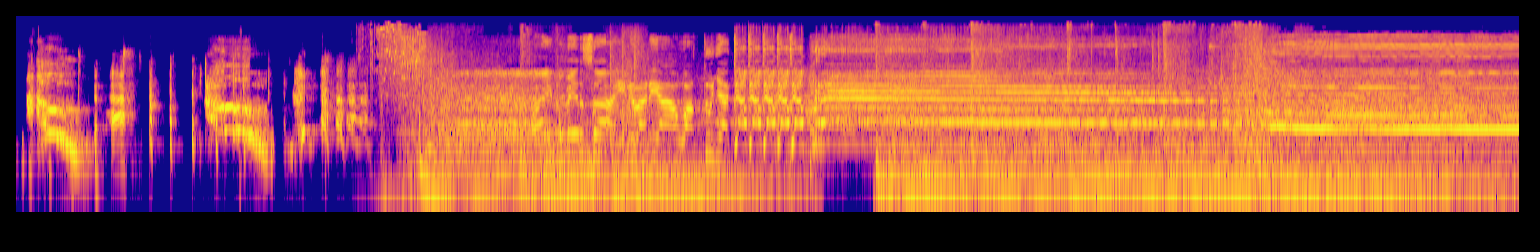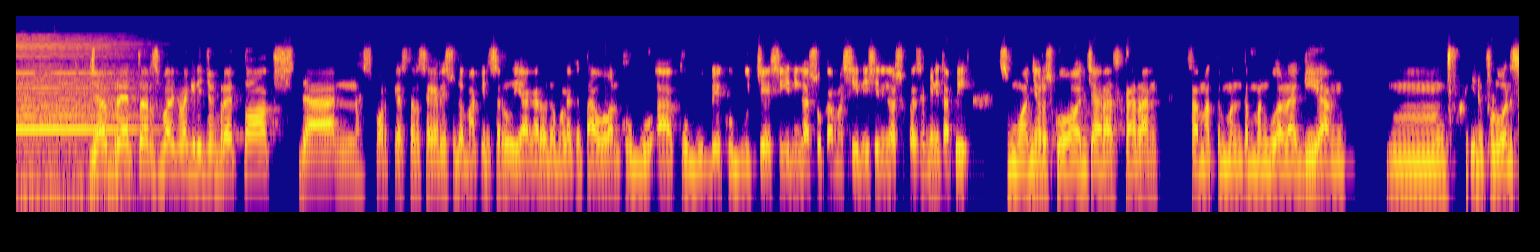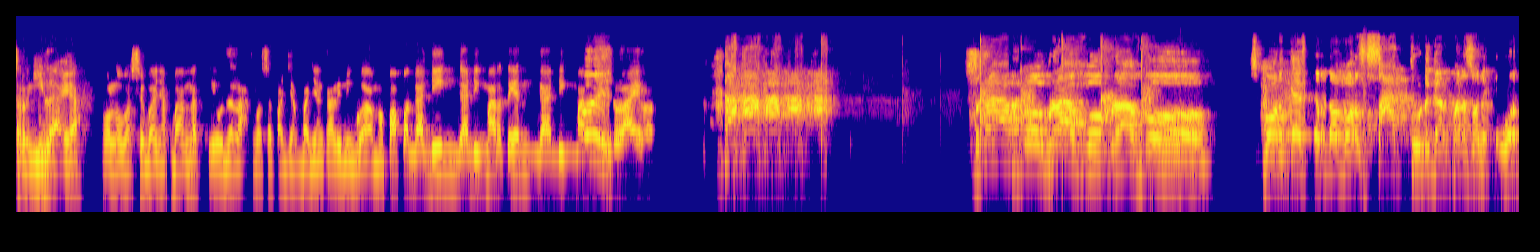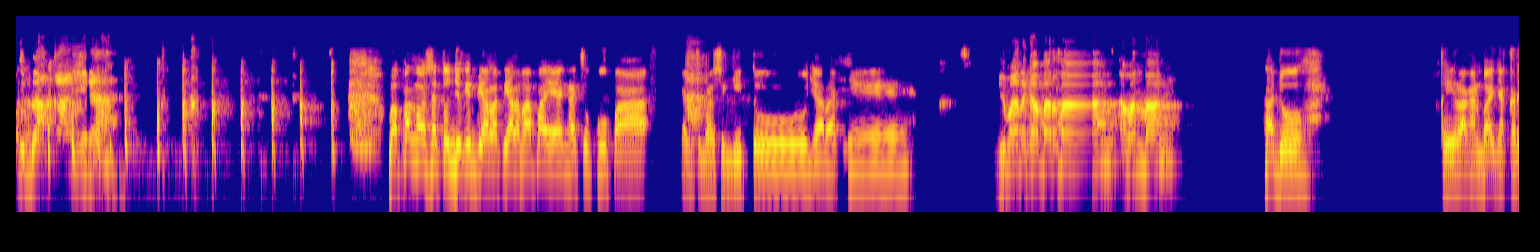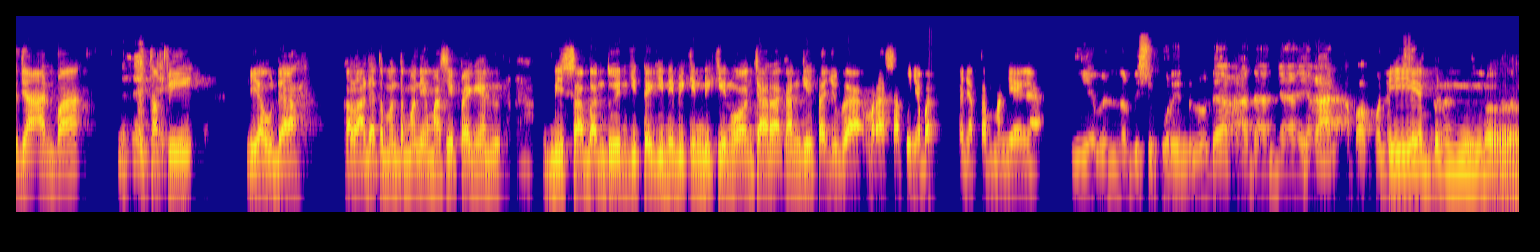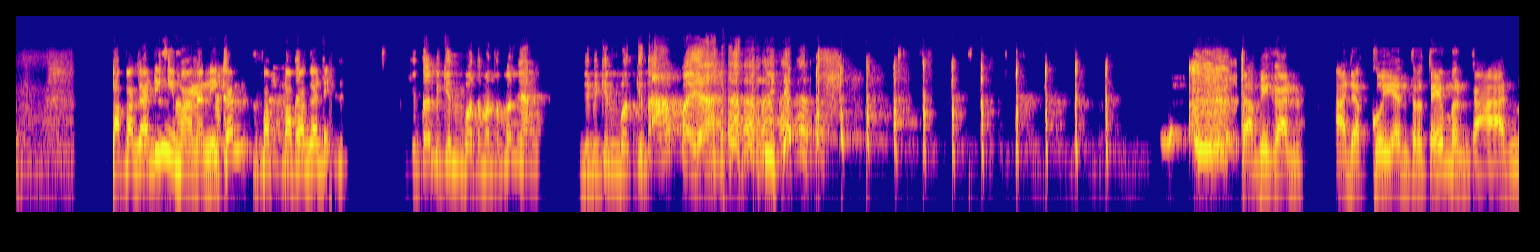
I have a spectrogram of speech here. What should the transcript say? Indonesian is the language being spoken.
Hai pemirsa, inilah dia waktunya. Jabreters balik lagi di Jabret Talks dan Sportcaster series sudah makin seru ya karena udah mulai ketahuan kubu A, kubu B, kubu C si ini nggak suka sama sini, sini nggak suka sama ini tapi semuanya harus gua wawancara sekarang sama teman-teman gua lagi yang hmm, influencer gila ya followersnya banyak banget ya udahlah nggak usah panjang-panjang kali ini gua sama Papa Gading, Gading Martin, Gading Martin. Lail. Bravo, bravo, bravo. Sportcaster nomor satu dengan Panasonic Award di belakangnya. Bapak nggak usah tunjukin piala-piala Bapak ya, nggak cukup Pak. Kan cuma segitu jaraknya. Gimana kabar Bang? Aman Bang? Aduh, kehilangan banyak kerjaan Pak. Tapi ya udah, kalau ada teman-teman yang masih pengen bisa bantuin kita gini bikin-bikin wawancara kan kita juga merasa punya ba- banyak teman ya nggak? Iya bener, disyukurin dulu dah keadaannya. Ya kan? Apa pun yang Iya bener. Papa Gading gimana nih kan? Pa- Papa Gading Kita bikin buat teman-teman yang dibikin buat kita apa ya? tapi kan ada Kui Entertainment kan?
